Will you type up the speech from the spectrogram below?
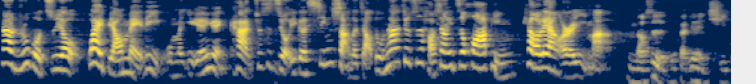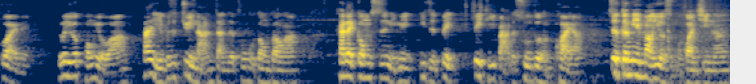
那如果只有外表美丽，我们远远看就是只有一个欣赏的角度，那就是好像一只花瓶漂亮而已嘛。嗯、老师，我感觉很奇怪呢。我有一个朋友啊，他也不是俊男，长得普普通通啊。他在公司里面一直被被提拔的速度很快啊，这跟面貌又有什么关系呢？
